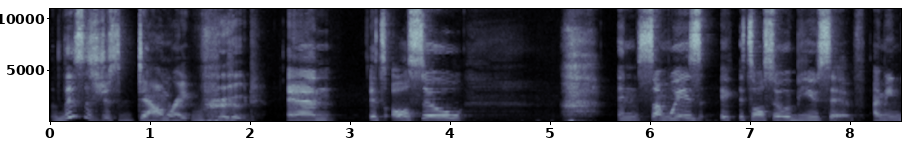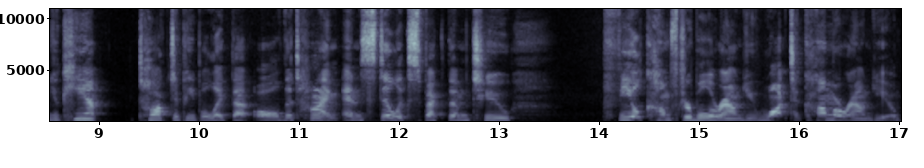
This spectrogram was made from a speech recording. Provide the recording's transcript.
this is just downright rude. And it's also in some ways it's also abusive. I mean, you can't talk to people like that all the time and still expect them to feel comfortable around you, want to come around you.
